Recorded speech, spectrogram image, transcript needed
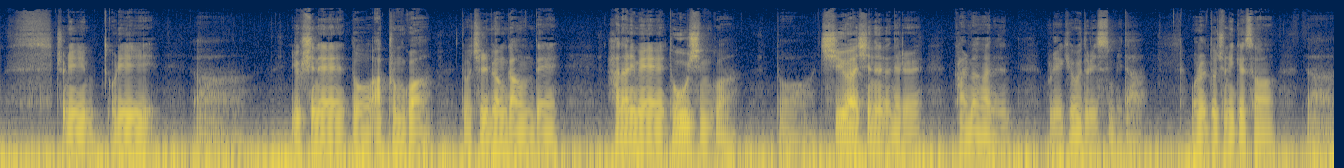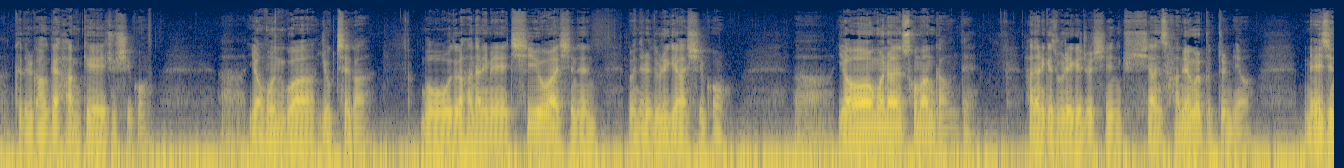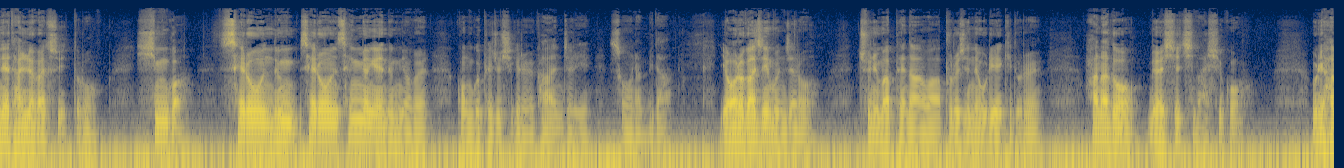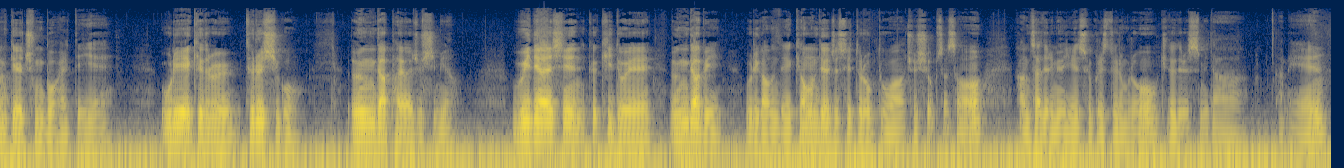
주님, 우리 육신의 또 아픔과 또 질병 가운데 하나님의 도우심과 또 치유하시는 은혜를 갈망하는 우리의 교우들이 있습니다. 오늘 또 주님께서 아, 그들 가운데 함께 해주시고 아, 영혼과 육체가 모두 하나님의 치유하시는 은혜를 누리게 하시고 아, 영원한 소망 가운데 하나님께서 우리에게 주신 귀한 사명을 붙들며 매진에 달려갈 수 있도록 힘과 새로운 능, 새로운 생명의 능력을 공급해 주시기를 간절히 소원합니다. 여러 가지 문제로 주님 앞에 나와 부르짖는 우리의 기도를 하나도 멸시치 마시고 우리 함께 중보할 때에 우리의 기도를 들으시고 응답하여 주시며 위대하신 그 기도의 응답이 우리 가운데 경험되어 줄 수 있도록 도와 주시옵소서 감사드리며 예수 그리스도 이름으로 기도드렸습니다. 아멘.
